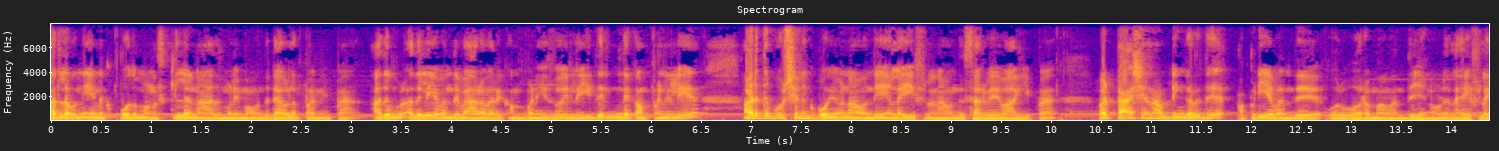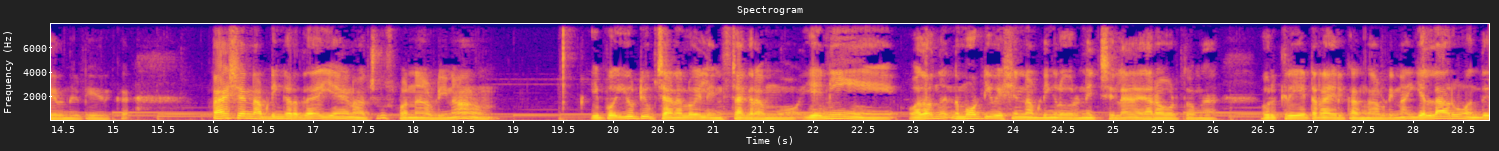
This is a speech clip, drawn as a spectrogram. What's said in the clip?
அதில் வந்து எனக்கு போதுமான ஸ்கில்லை நான் அது மூலயமா வந்து டெவலப் பண்ணிப்பேன். அது அதுலேயே வந்து வேறு வேறு கம்பெனிஸோ இல்லை இது இந்த கம்பெனிலேயே அடுத்த பொசிஷனுக்கு போயும் நான் வந்து என் லைஃப்பில் நான் வந்து சர்வே ஆகிப்பேன். பட் பேஷன் அப்படிங்கிறது அப்படியே வந்து ஒரு ஓரமாக வந்து என்னோடய லைஃப்பில் இருந்துக்கிட்டே இருக்குது பேஷன் அப்படிங்கிறத ஏன் நான் சூஸ் பண்ணேன் அப்படின்னா இப்போ யூடியூப் சேனலோ இல்லை இன்ஸ்டாகிராமோ எனி அதாவது இந்த மோட்டிவேஷன் அப்படிங்கிற ஒரு நிச்சில் யாரோ ஒருத்தவங்க ஒரு க்ரியேட்டராக இருக்காங்க அப்படின்னா எல்லாரும் வந்து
